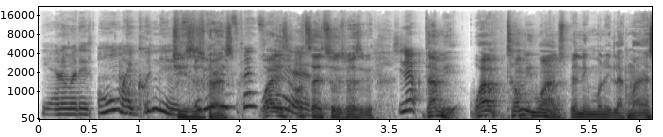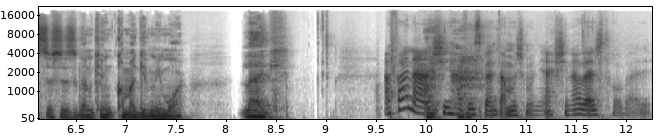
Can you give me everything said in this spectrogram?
Yeah, no, it is. Oh my goodness. Jesus It is Christ. expensive. Why is outside so expensive? Do you know- Damn it. Why, tell me why I'm spending money like my ancestors are going to come and give me more. Like, I find I actually haven't spent that much money, actually, now that I just thought about it.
